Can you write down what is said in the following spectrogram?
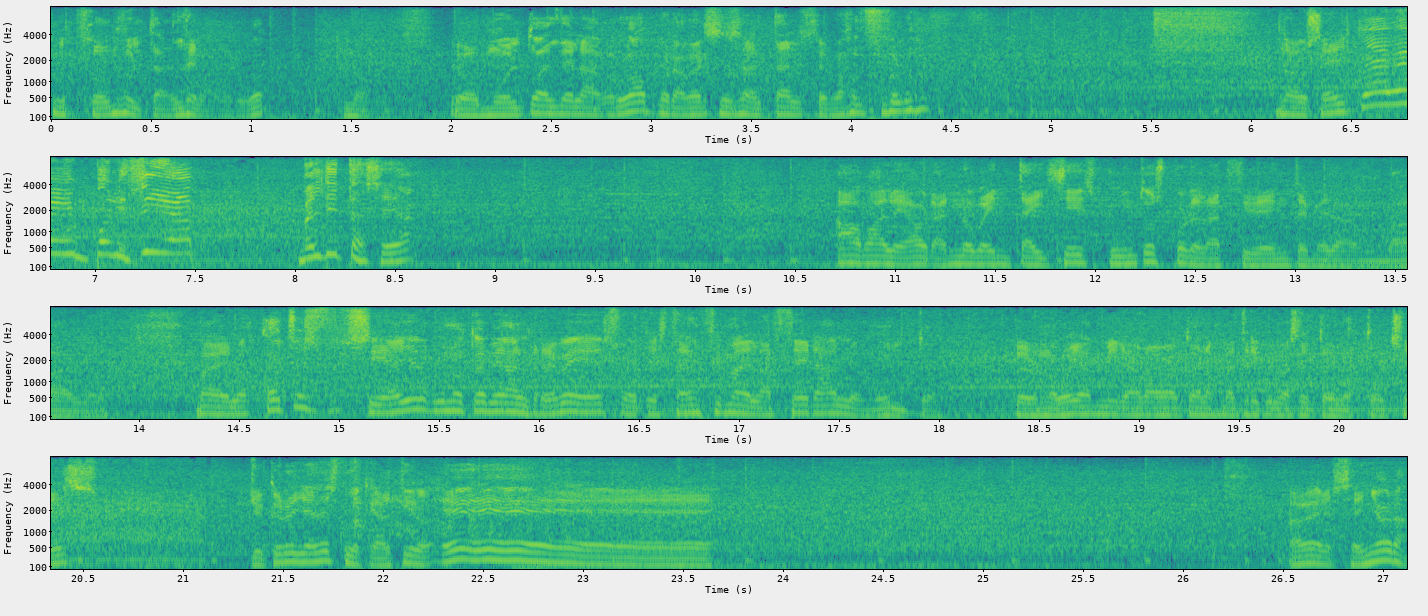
¿Le puedo multar al de la grúa? No. Pero multo al de la grúa por haberse saltado el semáforo. No sé. ¡A ver, policía! ¡Maldita sea! Ah, vale, ahora 96 puntos por el accidente me dan, vale. Vale, los coches, si hay alguno que vea al revés o que está encima de la acera, lo multo. Pero no voy a mirar ahora todas las matrículas de todos los coches. Yo quiero ya desbloquear tiro. ¡Eh, eh, eh! A ver, señora.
